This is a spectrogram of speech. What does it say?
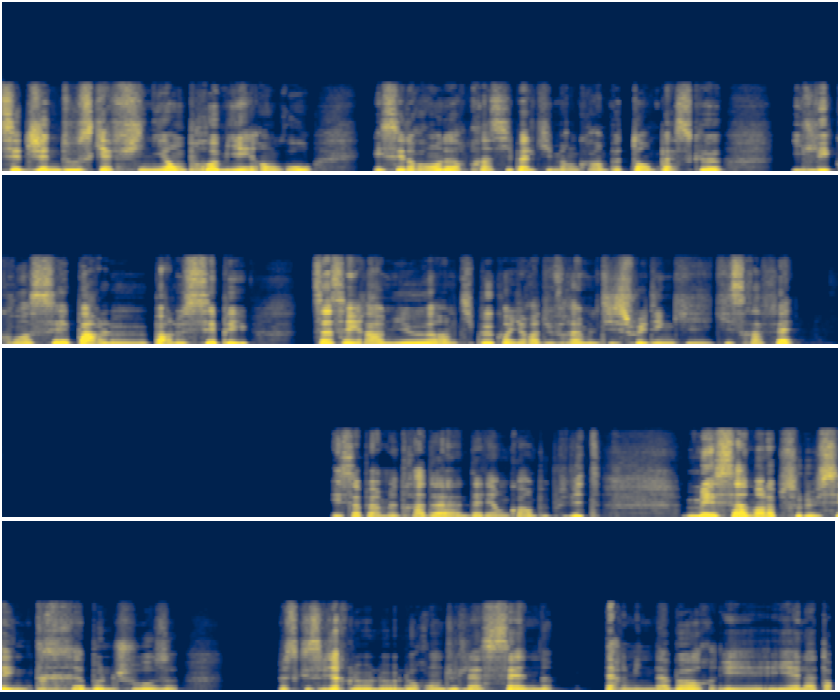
c'est Gen 12 qui a fini en premier, en gros, et c'est le rendeur principal qui met encore un peu de temps parce que il est coincé par le, par le CPU. Ça, ça ira mieux un petit peu quand il y aura du vrai multithreading qui, qui sera fait. Et ça permettra d'aller encore un peu plus vite. Mais ça, dans l'absolu, c'est une très bonne chose. Parce que ça veut dire que le, rendu de la scène termine d'abord et, elle attend.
